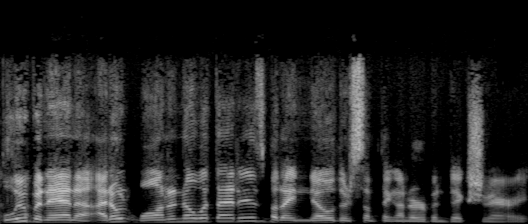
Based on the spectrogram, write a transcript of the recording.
blue banana. I don't want to know what that is, but I know there's something on Urban Dictionary.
